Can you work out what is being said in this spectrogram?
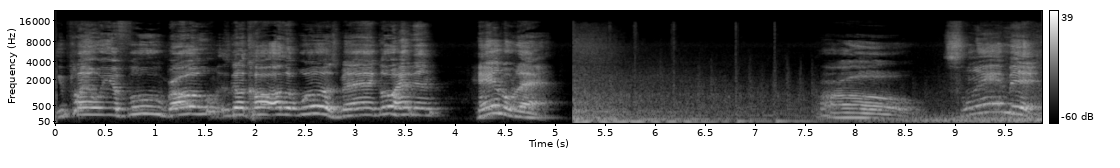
You playing with your food, bro. It's gonna call other woods, man. Go ahead and Handle that. Bro, slam it.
